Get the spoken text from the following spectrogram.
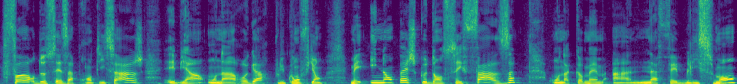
fort de ces apprentissages, eh bien, on a un regard plus confiant. Mais il n'empêche que dans ces phases, on a quand même un affaiblissement.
